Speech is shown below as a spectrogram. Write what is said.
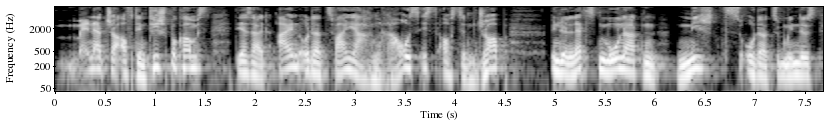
Manager auf den Tisch bekommst, der seit ein oder zwei Jahren raus ist aus dem Job, in den letzten Monaten nichts oder zumindest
